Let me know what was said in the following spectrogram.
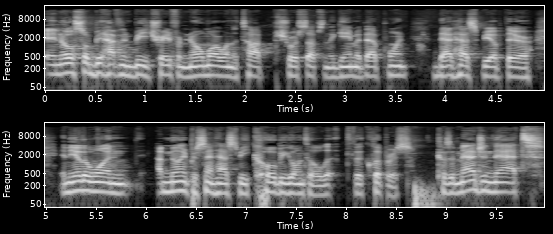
and also be, having to be traded for Nomar, one of the top shortstops in the game at that point. That has to be up there. And the other one, a million percent, has to be Kobe going to the, to the Clippers because imagine that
